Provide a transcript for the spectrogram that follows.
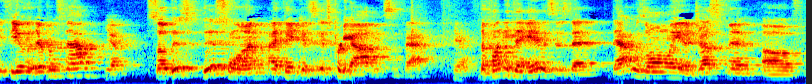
You feel the difference now? Yep. So this this one, I think is it's pretty obvious. In fact. Yeah. The funny thing is, is that that was only an adjustment of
